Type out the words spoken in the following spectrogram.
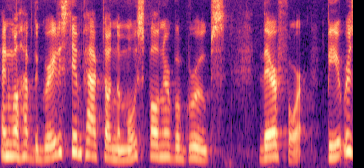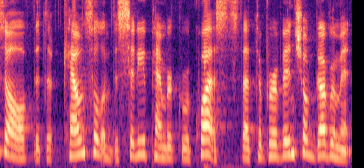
and will have the greatest impact on the most vulnerable groups, therefore, be it resolved that the Council of the City of Pembroke requests that the provincial government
